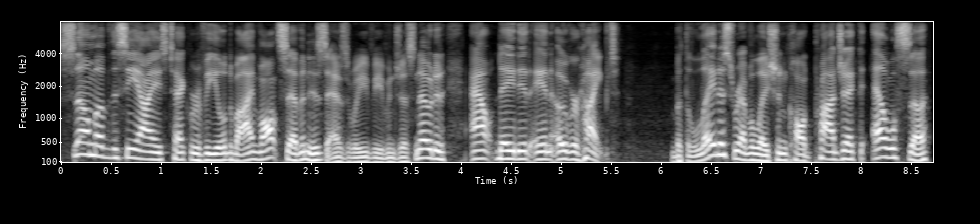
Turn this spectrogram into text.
Some of the CIA's tech revealed by Vault 7 is, as we've even just noted, outdated and overhyped. But the latest revelation, called Project ELSA,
